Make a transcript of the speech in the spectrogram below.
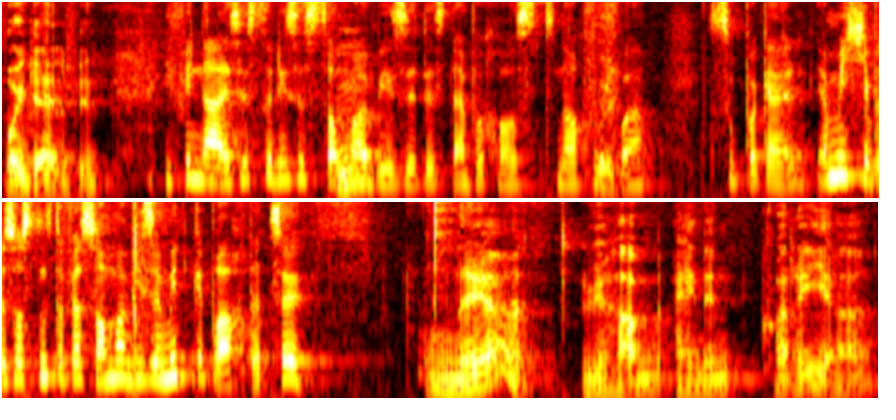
voll geil finde. Ich finde auch, es ist so diese Sommerwiese, die du einfach hast, nach wie vor. Super geil. Ja, Michi, was hast du uns da für eine Sommerwiese mitgebracht? Erzähl. Naja, wir haben einen Korea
